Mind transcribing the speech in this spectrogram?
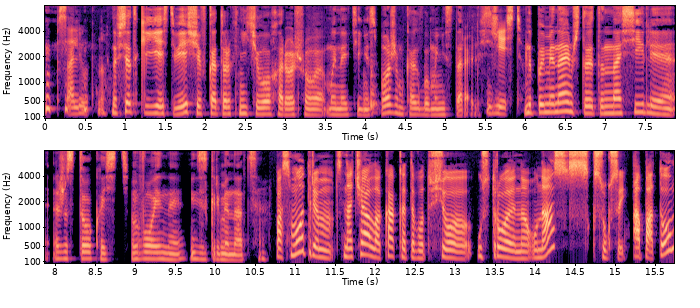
Абсолютно. Но все-таки есть вещи, в которых ничего хорошего мы найти не сможем, как бы мы ни старались. Есть. Напоминаем, что это насилие, жестокость, войны и дискриминация. Посмотрим сначала, как это вот все устроено у нас с Ксуксой, а потом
